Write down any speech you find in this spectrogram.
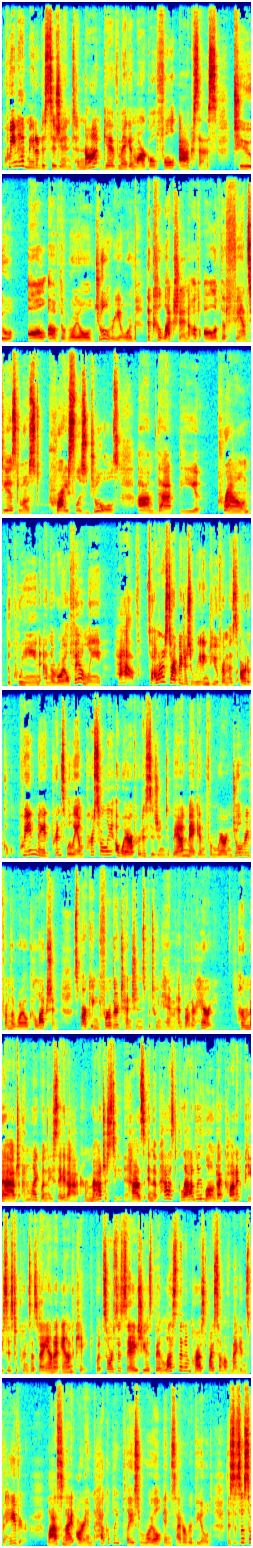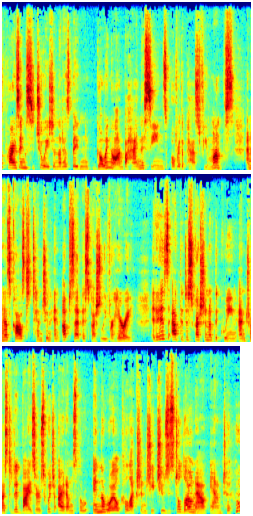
The Queen had made a decision to not give Meghan Markle full access to all of the royal jewelry or the, the collection of all of the fanciest, most priceless jewels um, that the crown, the queen, and the royal family have. So I want to start by just reading to you from this article. Queen made Prince William personally aware of her decision to ban Meghan from wearing jewelry from the royal collection, sparking further tensions between him and brother Harry. Her Maj, I don't like when they say that, Her Majesty has in the past gladly loaned iconic pieces to Princess Diana and Kate, but sources say she has been less than impressed by some of Meghan's behavior. Last night, our impeccably placed royal insider revealed this is a surprising situation that has been going on behind the scenes over the past few months and has caused tension and upset, especially for Harry. It is at the discretion of the Queen and trusted advisors which items in the royal collection she chooses to loan out and to whom.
